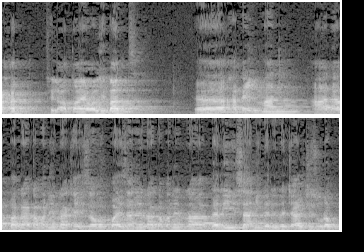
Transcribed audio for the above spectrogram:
أحد في العطايا والهبات haqa ilmaan haadha abbarraa qaban irraa keessa abbaa isaanii irraa qaban irraa garii isaanii garirra caalchisuu dhabu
